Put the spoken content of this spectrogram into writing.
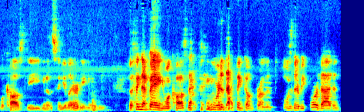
what caused the, you know, the singularity? You know, the, thing that banged, what caused that thing? Where did that thing come from? And what was there before that? And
